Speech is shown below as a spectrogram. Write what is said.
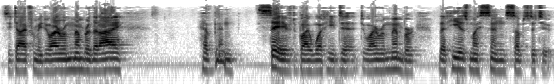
Has he died for me? Do I remember that I have been saved by what he did? Do I remember that he is my sin substitute?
